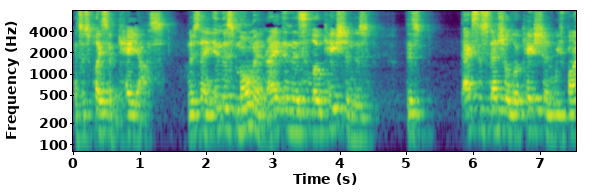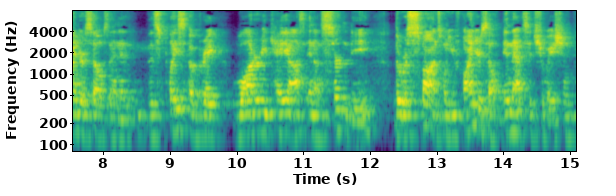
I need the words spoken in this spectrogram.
It's this place of chaos. And they're saying in this moment, right, in this location, this this existential location we find ourselves in, in this place of great watery chaos and uncertainty, the response when you find yourself in that situation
